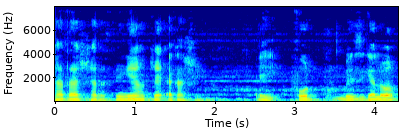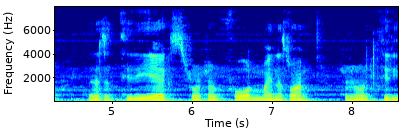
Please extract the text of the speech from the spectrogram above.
সাতাশ সাতাশ তিনে হচ্ছে একাশি। এই ফোর বেজে গেল, এটা হচ্ছে থ্রি এক্স সমান সমান ফোর মাইনাস ওয়ান সমান থ্রি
